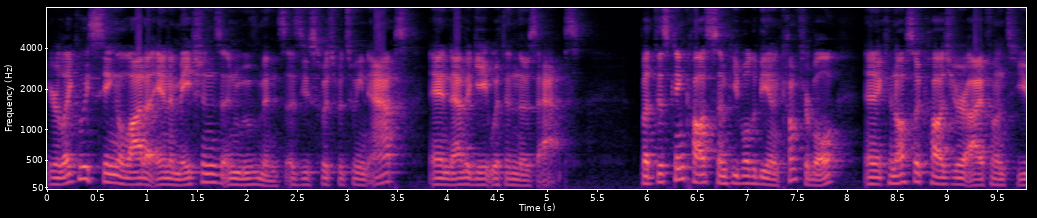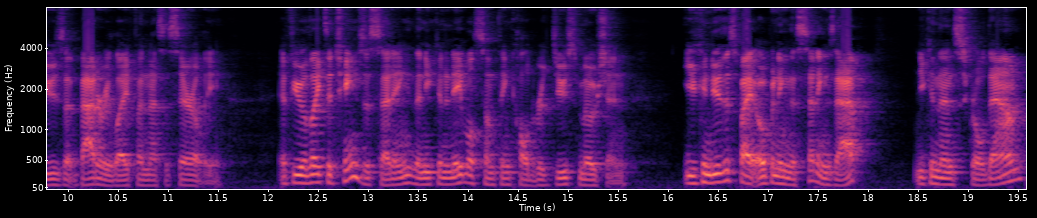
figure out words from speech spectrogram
you're likely seeing a lot of animations and movements as you switch between apps and navigate within those apps. But this can cause some people to be uncomfortable, and it can also cause your iPhone to use battery life unnecessarily. If you would like to change the setting, then you can enable something called Reduce Motion. You can do this by opening the Settings app, you can then scroll down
